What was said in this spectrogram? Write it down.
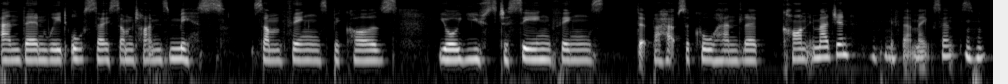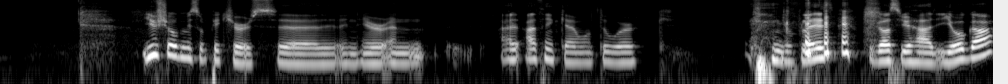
and then we'd also sometimes miss some things because you're used to seeing things that perhaps a call handler can't imagine, Mm-hmm. if that makes sense. You showed me some pictures uh, in here, and I, I think I want to work in your place because you had yoga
